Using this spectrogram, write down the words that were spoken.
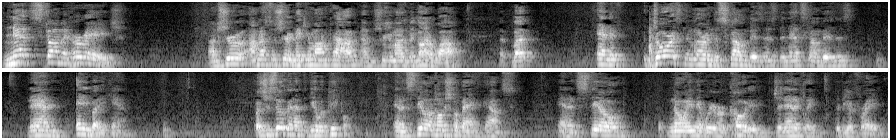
Net scum at her age. I'm sure, I'm not so sure it'd make your mom proud. I'm sure your mom's been gone a while. But, and if Doris can learn the scum business, the net scum business, then anybody can. But she's still going to have to deal with people. And it's still emotional bank accounts. And it's still knowing that we were coded genetically to be afraid.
